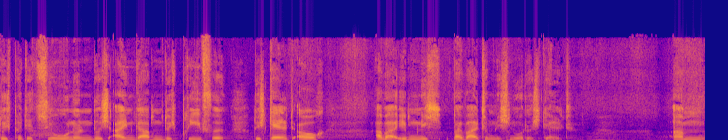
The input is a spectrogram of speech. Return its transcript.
durch Petitionen, durch Eingaben, durch Briefe, durch Geld auch, aber eben nicht, bei weitem nicht nur durch Geld. Ähm,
